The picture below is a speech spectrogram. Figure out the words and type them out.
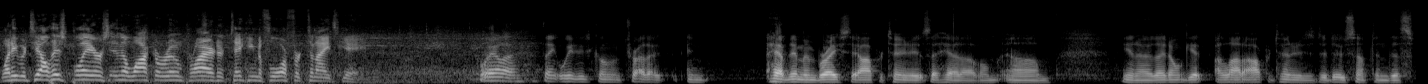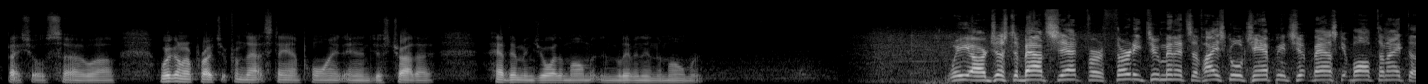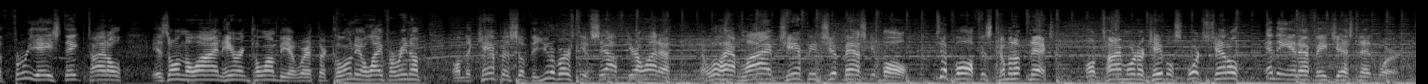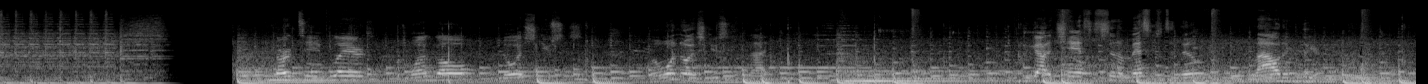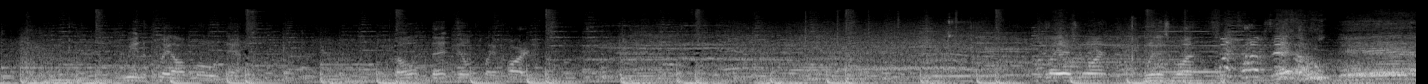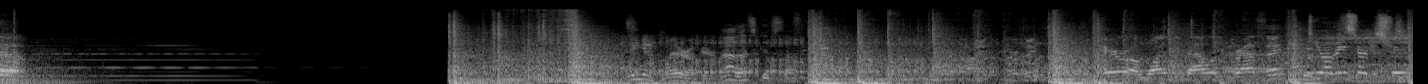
what he would tell his players in the locker room prior to taking the floor for tonight's game. Well, I think we're just going to try to and have them embrace the opportunities ahead of them. Um, you know, they don't get a lot of opportunities to do something this special. So uh, we're going to approach it from that standpoint and just try to have them enjoy the moment and living in the moment. We are just about set for 32 minutes of high school championship basketball tonight. The 3A state title is on the line here in Columbia. We're at the Colonial Life Arena on the campus of the University of South Carolina, and we'll have live championship basketball. Tip off is coming up next on Time Warner Cable Sports Channel and the NFHS Network. 13 players, one goal, no excuses. Don't want no excuses tonight we got a chance to send a message to them loud and clear. We're in the playoff mode now. Don't let them play harder Players won, winners won. What comes in? Yeah. We can get a player up here. Oh, that's good stuff. Wiley graphic. Do you want me to start the stream?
